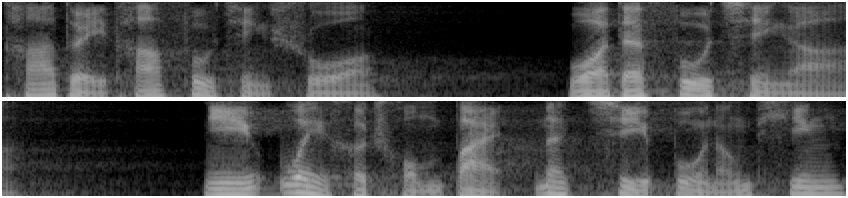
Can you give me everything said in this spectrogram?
他对他父亲说：“我的父亲啊，你为何崇拜那既不能听，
